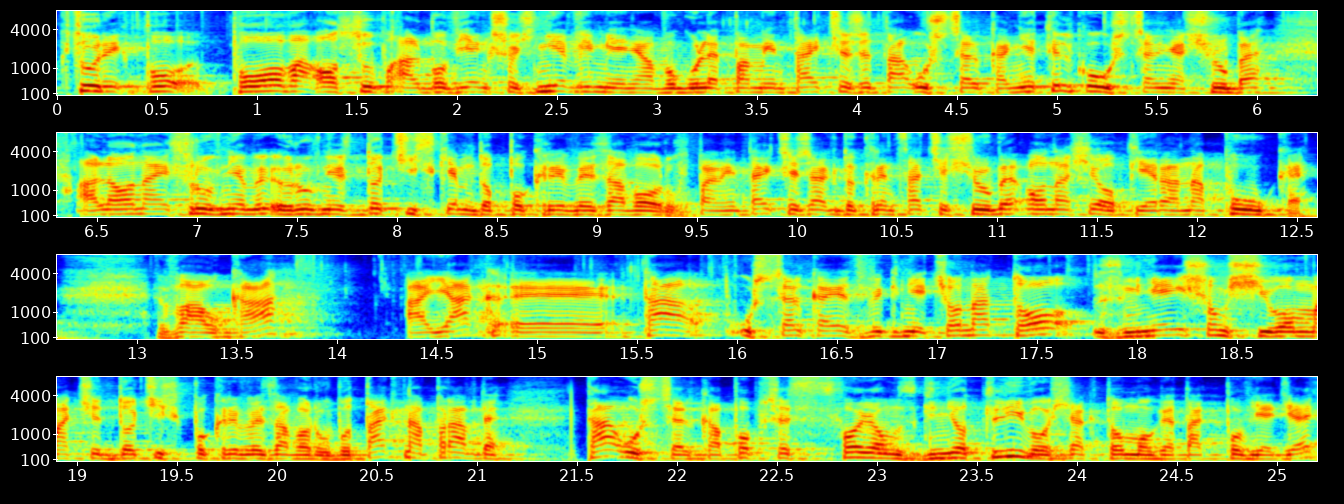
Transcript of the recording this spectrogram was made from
których po, połowa osób albo większość nie wymienia w ogóle. Pamiętajcie, że ta uszczelka nie tylko uszczelnia śrubę, ale ona jest równie, również dociskiem do pokrywy zaworów. Pamiętajcie, że jak dokręcacie śrubę, ona się opiera na półkę. Wałka a jak e, ta uszczelka jest wygnieciona, to z mniejszą siłą macie docisk pokrywy zaworów, bo tak naprawdę ta uszczelka poprzez swoją zgniotliwość, jak to mogę tak powiedzieć,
